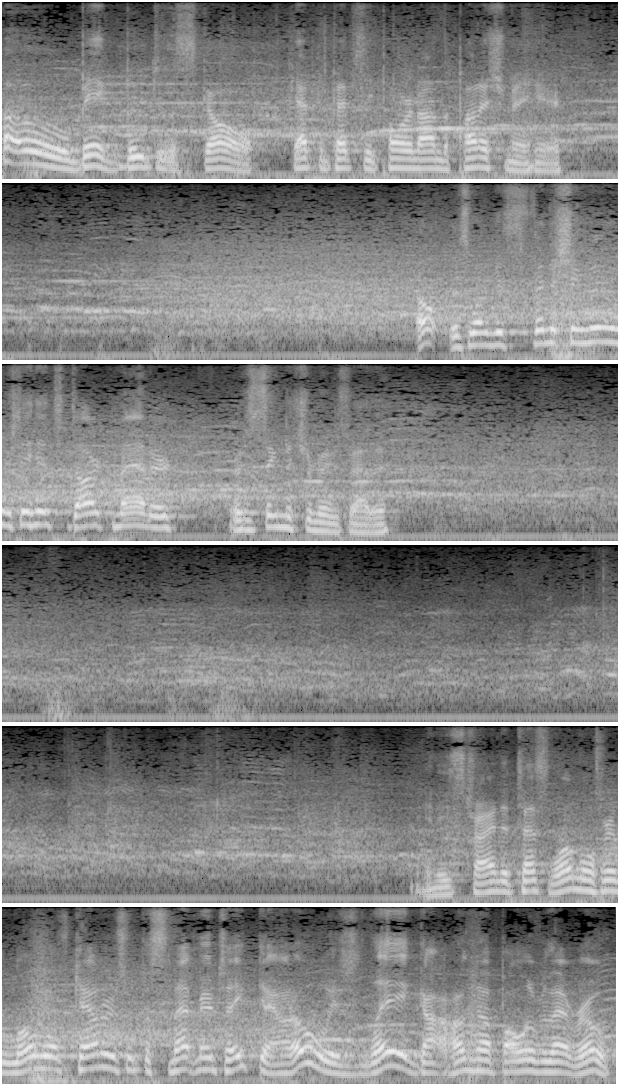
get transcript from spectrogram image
Oh, big boot to the skull. Captain Pepsi pouring on the punishment here. That's one of his finishing moves. He hits Dark Matter. Or his signature moves, rather. And he's trying to test Lone Wolf here. Lone Wolf counters with the Snapmare takedown. Oh, his leg got hung up all over that rope.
